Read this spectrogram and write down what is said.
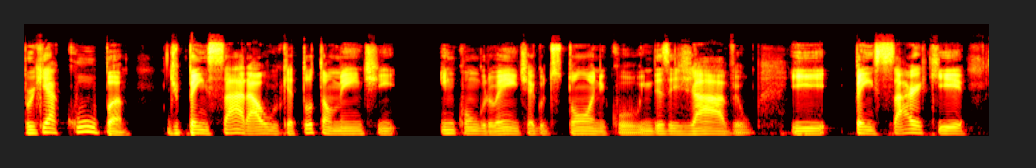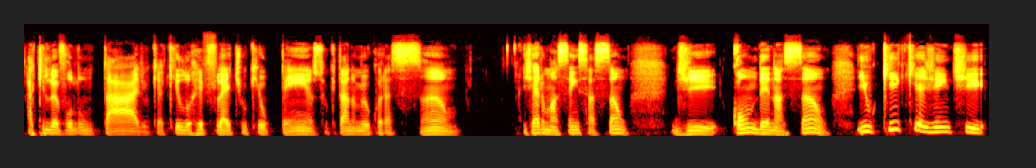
Porque a culpa de pensar algo que é totalmente incongruente, egodistônico, indesejável e pensar que aquilo é voluntário, que aquilo reflete o que eu penso, o que está no meu coração, gera uma sensação de condenação. E o que, que a gente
